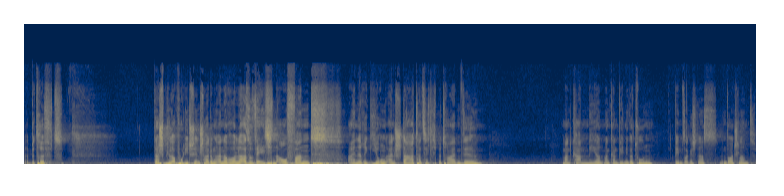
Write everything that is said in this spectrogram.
äh, betrifft. Da spielen auch politische Entscheidungen eine Rolle, also welchen Aufwand eine Regierung, ein Staat tatsächlich betreiben will. Man kann mehr und man kann weniger tun. Wem sage ich das in Deutschland?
